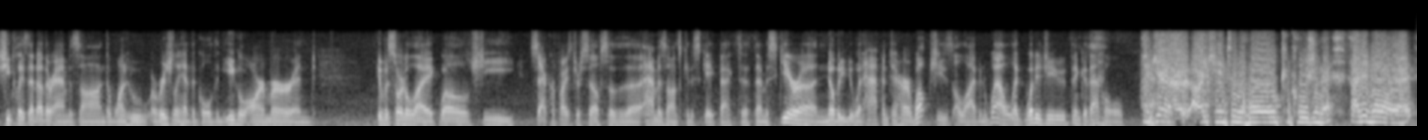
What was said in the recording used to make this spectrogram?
she plays that other Amazon, the one who originally had the Golden Eagle armor, and it was sort of like, well, she sacrificed herself so the Amazons could escape back to Themyscira, and nobody knew what happened to her. Well, she's alive and well. Like, what did you think of that whole? Again, I, I came to the whole conclusion that I didn't know all that.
